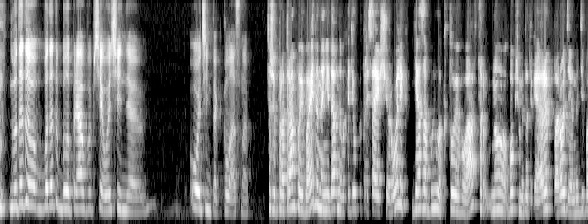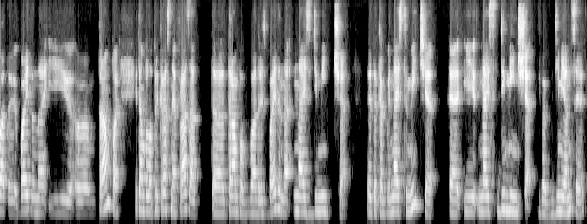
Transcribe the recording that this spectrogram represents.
Вот это, вот это было прям вообще очень, э, очень так классно. Слушай, про Трампа и Байдена недавно выходил потрясающий ролик. Я забыла, кто его автор, но, в общем, это такая рэп-пародия на дебаты Байдена и э, Трампа. И там была прекрасная фраза от э, Трампа в адрес Байдена «nice you». Это как бы «nice to meet you» э, и «nice dementia», как бы деменция.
